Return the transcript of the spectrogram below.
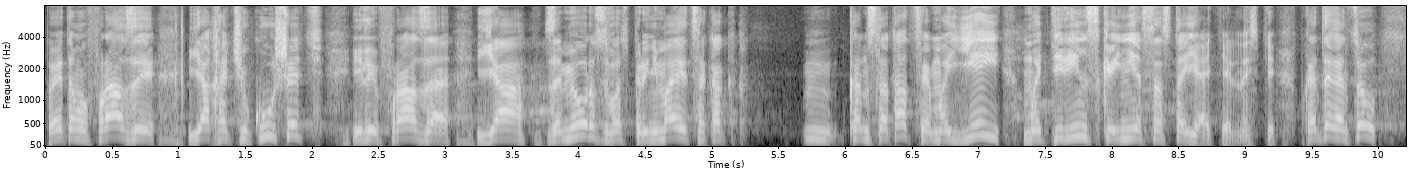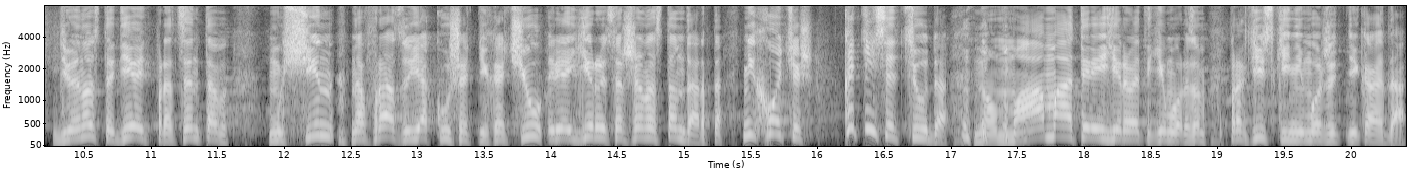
Поэтому фразы «я хочу кушать» или фраза «я замерз» воспринимается как констатация моей материнской несостоятельности. В конце концов, 99% мужчин на фразу «я кушать не хочу» реагируют совершенно стандартно. Не хочешь? Катись отсюда. Но мама отреагировать таким образом практически не может никогда.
